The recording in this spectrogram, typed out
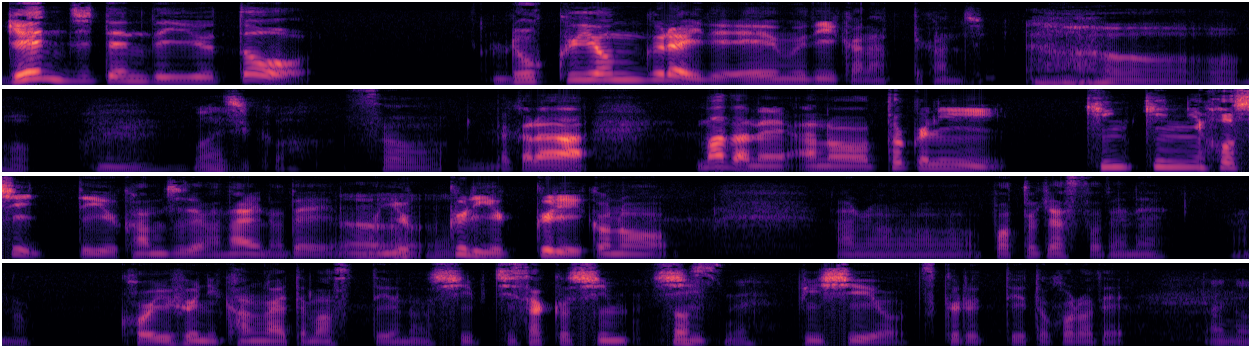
現時点で言うと64ぐらいで AMD かなって感じ、うん、ーマジか。そう。だからまだねあの特にキンキンに欲しいっていう感じではないので、うんうんうん。ゆっくりゆっくりこのあのポッドキャストでねあのこういう風に考えてますっていうのをし自作新ね。PC を作るっていうところであの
